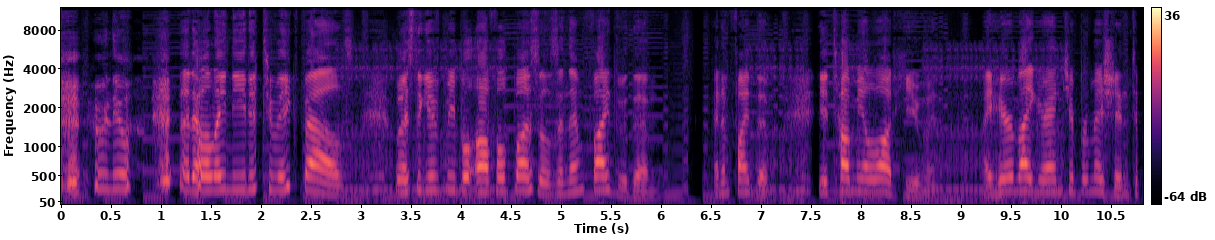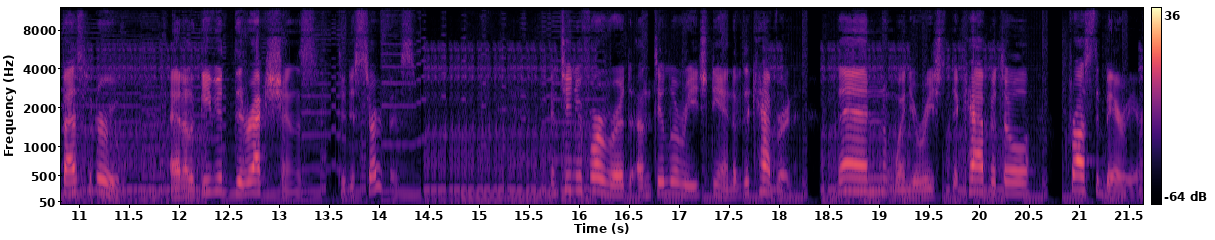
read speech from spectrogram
Who knew that all I needed to make pals was to give people awful puzzles and then fight with them? And then fight them. You taught me a lot, human. I hereby grant you permission to pass through, and I'll give you directions to the surface. Continue forward until you reach the end of the cavern. Then, when you reach the capital, cross the barrier.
